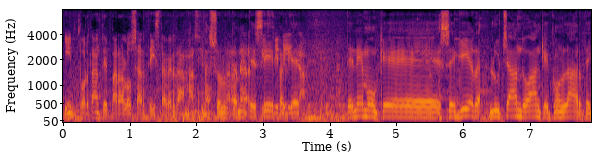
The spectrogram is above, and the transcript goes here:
importante para los artistas, ¿verdad, Máximo? Sì, perché visibilità. tenemos que seguir luchando anche con l'arte,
